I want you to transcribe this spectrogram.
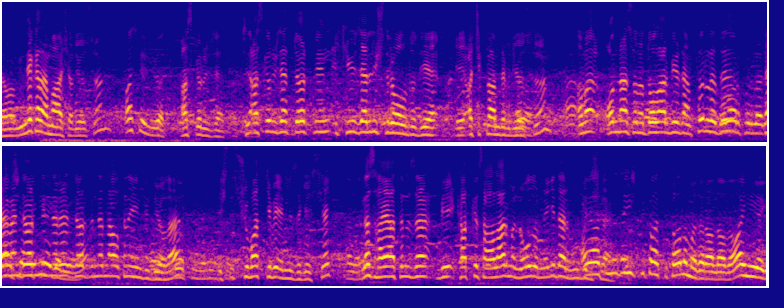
Tamam. Ne kadar maaş alıyorsun? Asgari ücret. Asgari ücret. Şimdi asgari ücret 4253 lira oldu diye e, açıklandı biliyorsun. Ama ondan sonra dolar birden fırladı. Dolar fırladı, Hemen şey 4000 aynıya lira geliyor ya. 4000 liranın altına indi Evet, diyorlar. 4000 liranın İşte Şubat gibi elinize geçecek. Evet. Nasıl hayatınıza bir katkı sağlar mı? Ne olur ne gider bu gidişler? Hayatımızda hiçbir katkı sağlamaz herhalde abi. Aynı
